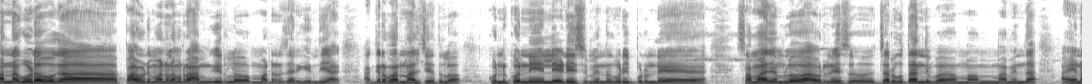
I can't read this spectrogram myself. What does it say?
మొన్న కూడా ఒక పావిడి మండలం రామగిరిలో మర్డర్ జరిగింది అగ్రవర్ణాల చేతిలో. కొన్ని కొన్ని లేడీస్ మీద కూడా ఇప్పుడుండే సమాజంలో అవేర్నెస్ జరుగుతుంది మా మా మీద. ఆయన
